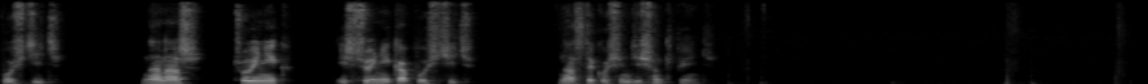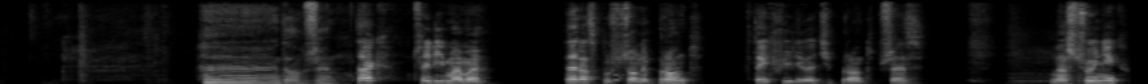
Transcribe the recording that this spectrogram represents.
puścić na nasz czujnik i z czujnika puścić na styk 85. Eee, Dobrze, tak, czyli mamy teraz puszczony prąd. W tej chwili leci prąd przez nasz czujnik.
